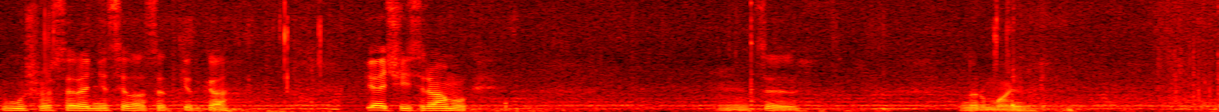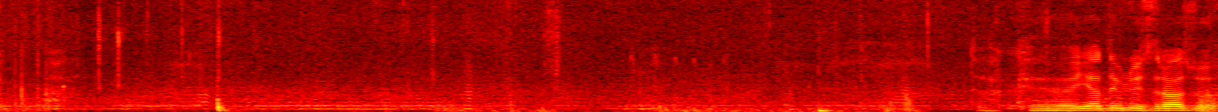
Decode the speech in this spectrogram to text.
Тому що середня сила це таки така 5-6 рамок. Це нормально. Так, е, я дивлюсь зразу,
